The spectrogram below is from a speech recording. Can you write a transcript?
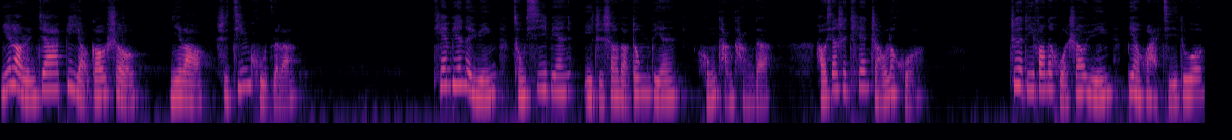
你老人家必要高寿，你老是金胡子了。”天边的云从西边一直烧到东边，红堂堂的，好像是天着了火。这地方的火烧云变化极多，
